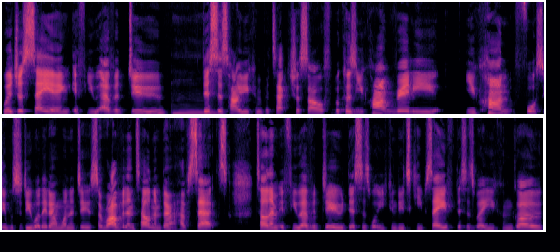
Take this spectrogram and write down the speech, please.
We're just saying if you ever do, Mm. this is how you can protect yourself because you can't really you can't force people to do what they don't want to do. So rather than tell them don't have sex, tell them if you ever do, this is what you can do to keep safe. This is where you can go.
